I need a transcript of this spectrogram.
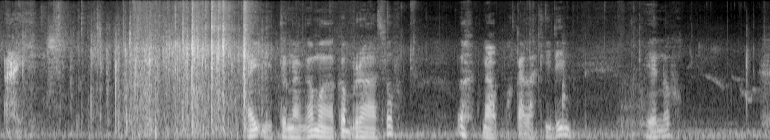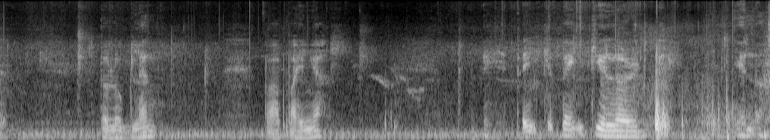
Ay. Ay, ito na nga mga kabraso. Ah, napakalaki din. Yan oh. Tulog lang. Papahinga. Thank you, thank you Lord. Yan oh.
